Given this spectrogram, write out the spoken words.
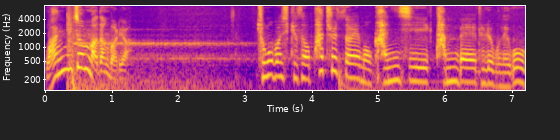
완전 마당발이야. 종업원 시켜서 파출소에 뭐 간식, 담배 들려보내고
